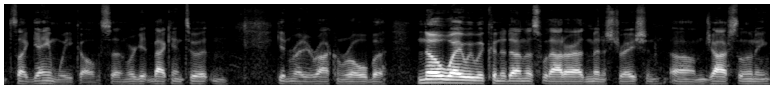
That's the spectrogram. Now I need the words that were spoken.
it's like game week all of a sudden. We're getting back into it and getting ready to rock and roll. But no way we couldn't have done this without our administration. Um, Josh Looney,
